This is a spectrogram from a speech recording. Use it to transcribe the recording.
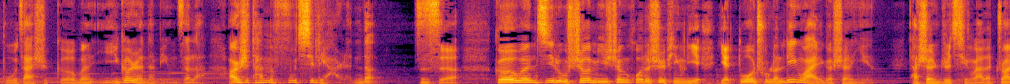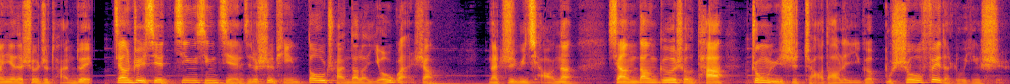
不再是格温一个人的名字了，而是他们夫妻俩人的。自此，格温记录奢靡生活的视频里也多出了另外一个身影。他甚至请来了专业的摄制团队，将这些精心剪辑的视频都传到了油管上。那至于乔呢？想当歌手的他，终于是找到了一个不收费的录音室。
